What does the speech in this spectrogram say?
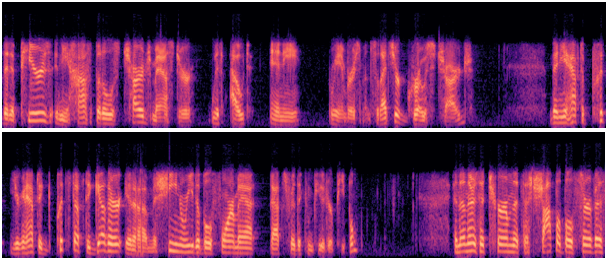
that appears in the hospital's charge master without any reimbursement. So that's your gross charge then you have to put you're going to have to put stuff together in a machine readable format. That's for the computer people. And then there's a term that's a shoppable service,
